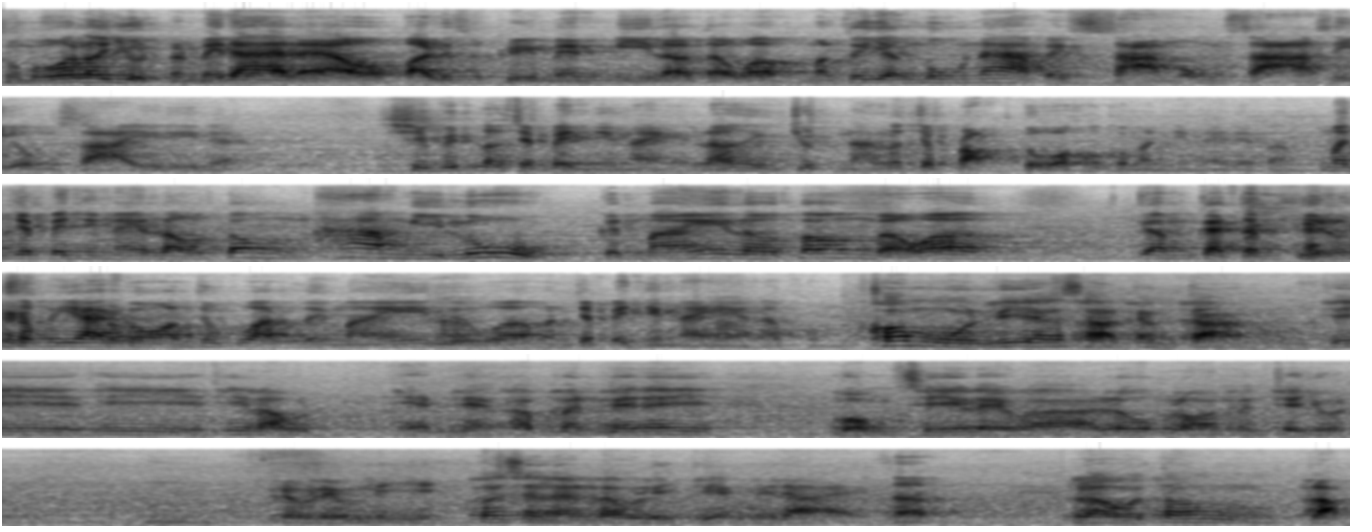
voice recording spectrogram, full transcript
สมมุติว่าเราหยุดมันไม่ได้แล้ว Paris Agreement มีแล้วแต่ว่ามันก็ยังมุ่งหน้าไป 3 องศา 4 องศาอยู่ดีเนี่ยชีวิตเราจะเป็นยังไง แล้วถึงจุดนั้นเราจะปรับตัวเข้ากับมันยังไงได้บ้างมันจะเป็นยังไงเราต้องห้ามมีลูกกันไหมเราต้องแบบว่ากำกัดจำเขียนเรื่องทรัพยากรทุกวันเลยไหมหรือว่ามันจะเป็นยังไงอะครับผมข้อมูลวิทยาศาสตร์ต่างๆ ที่ที่ที่เราเห็นเนี่ยครับมันไม่ได้บ่งชี้เลยว่าโลกร้อนมันจะหยุดอืมเร็วๆนี้ เพราะฉะนั้นเราหลีกเลี่ยงไม่ได้ครับ เราต้องปรับ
